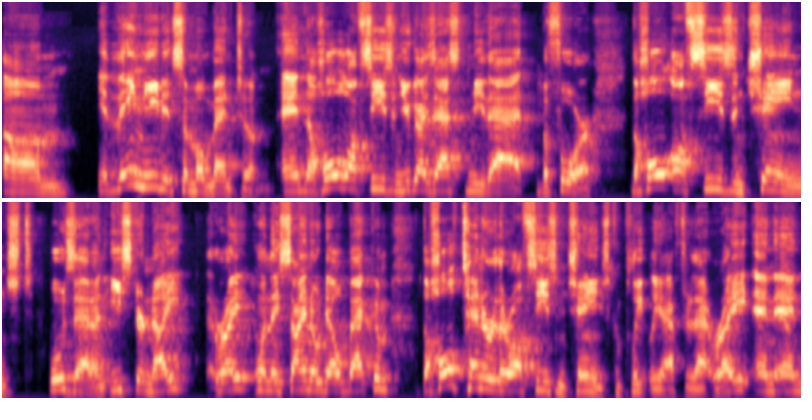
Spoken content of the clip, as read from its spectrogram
Um, yeah, they needed some momentum. And the whole offseason, you guys asked me that before. The whole offseason changed. What was that on Easter night, right? When they signed Odell Beckham, the whole tenor of their offseason changed completely after that, right? And and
